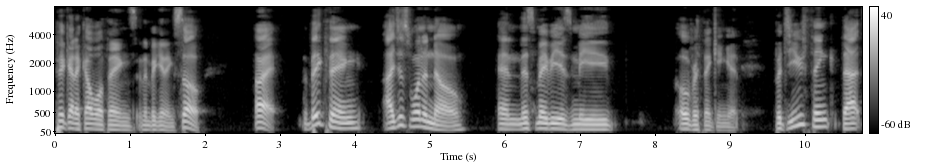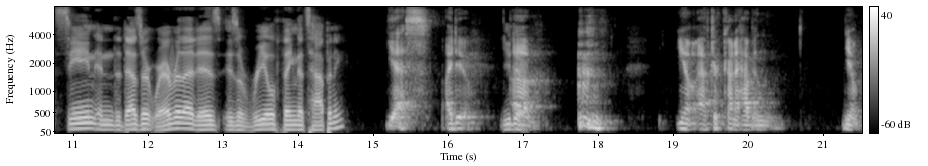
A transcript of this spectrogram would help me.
pick out a couple of things in the beginning. So, all right, the big thing I just want to know, and this maybe is me overthinking it, but do you think that scene in the desert, wherever that is, is a real thing that's happening? yes, I do. You do. Um, you know, after kind of having, you know,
